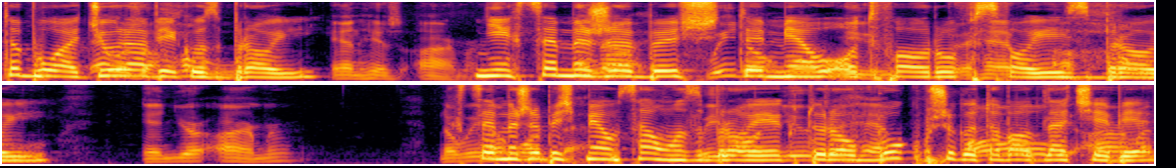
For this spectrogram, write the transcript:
To była dziura w jego zbroi. Nie chcemy, żebyś ty miał otworu w swojej zbroi. Chcemy, żebyś miał całą zbroję, którą Bóg przygotował dla ciebie.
